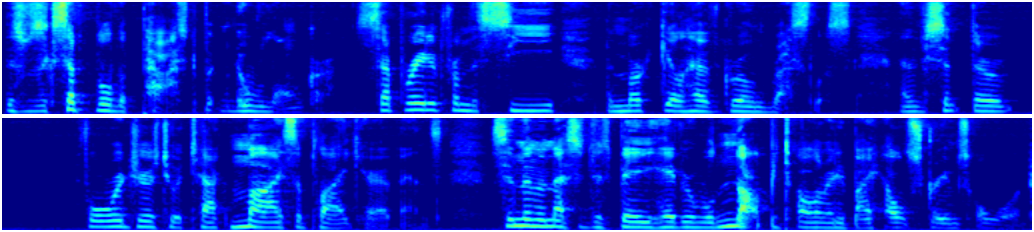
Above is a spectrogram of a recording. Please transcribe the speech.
This was acceptable in the past, but no longer. Separated from the sea, the Murkgill have grown restless and have sent their foragers to attack my supply caravans. Send them a message this behavior will not be tolerated by Hellscream's horde.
